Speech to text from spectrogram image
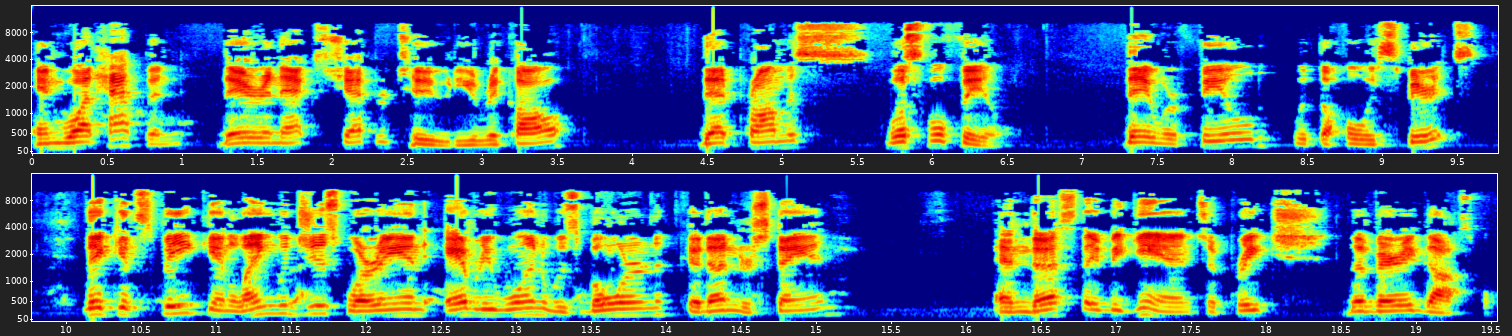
And what happened there in Acts chapter 2, do you recall? That promise was fulfilled. They were filled with the Holy Spirit. They could speak in languages wherein everyone was born could understand and thus they began to preach the very gospel.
